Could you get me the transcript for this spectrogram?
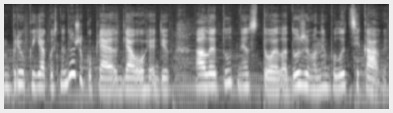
брюки якось не дуже купляю для оглядів, але тут не встояла. Дуже вони були цікаві.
